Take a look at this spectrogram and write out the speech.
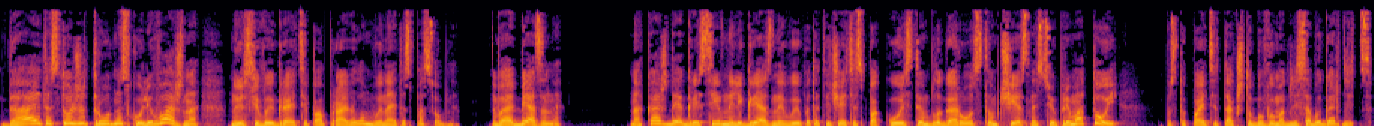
Да, это столь же трудно, сколь и важно, но если вы играете по правилам, вы на это способны. Вы обязаны. На каждый агрессивный или грязный выпад отвечайте спокойствием, благородством, честностью и прямотой. Поступайте так, чтобы вы могли собой гордиться.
